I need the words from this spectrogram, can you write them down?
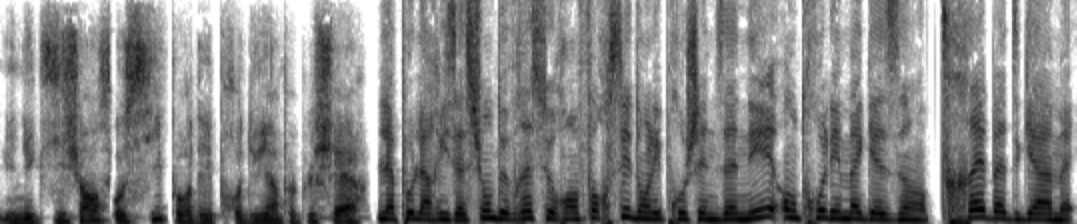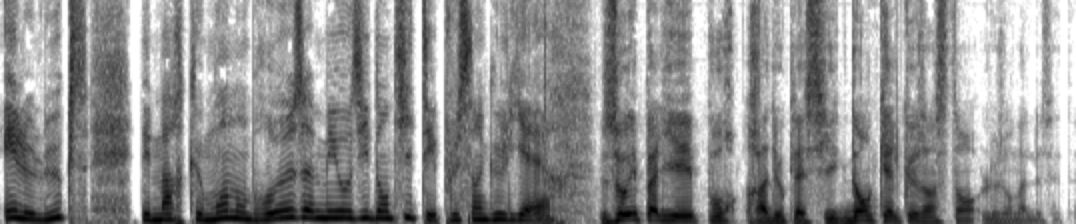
une exigence aussi pour des produits un peu plus chers. La polarisation devrait se renforcer dans les prochaines années entre les magasins très bas de gamme et le luxe, des marques moins nombreuses mais aux identités plus singulières. Zoé Pallier pour Radio Classique. Dans quelques instants, le journal de 7 heures.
